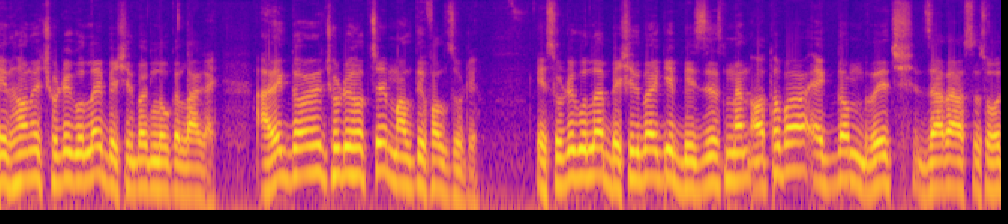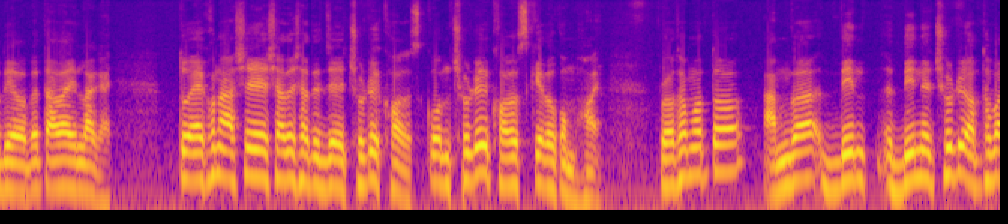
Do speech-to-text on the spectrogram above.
এই ধরনের ছুটিগুলোই বেশিরভাগ লোকে লাগায়। আরেক ধরনের ছুটি হচ্ছে মাল্টিফল ছুটি। এই ছুটিগুলো বেশিরভাগই বিজনেসম্যান অথবা একদম রিচ যারা আছে সৌদি আরবে, তারাই লাগায়। তো এখন আসে সাথে সাথে যে ছুটির খরচ, কোন ছুটির খরচ কীরকম হয়? প্রথমত আমরা দিন, দিনের ছুটি অথবা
